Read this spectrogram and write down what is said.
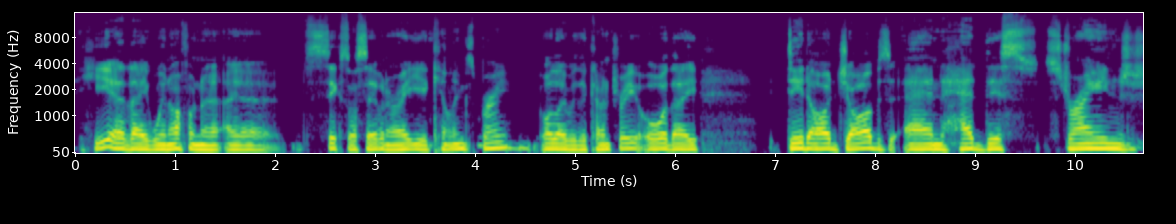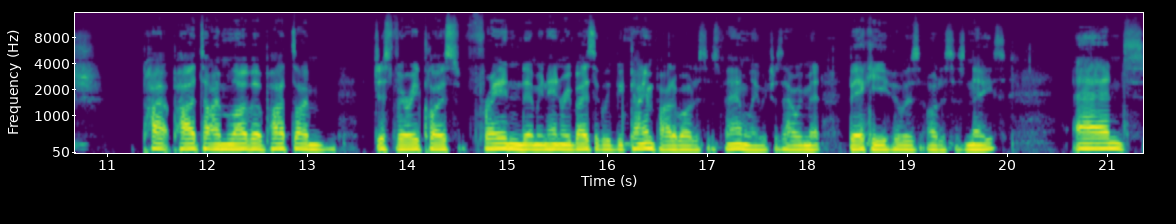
hear, they went off on a, a six or seven or eight year killing spree all over the country, or they did odd jobs and had this strange part time lover, part time just very close friend. I mean, Henry basically became part of Otis's family, which is how we met Becky, who was Otis's niece. And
